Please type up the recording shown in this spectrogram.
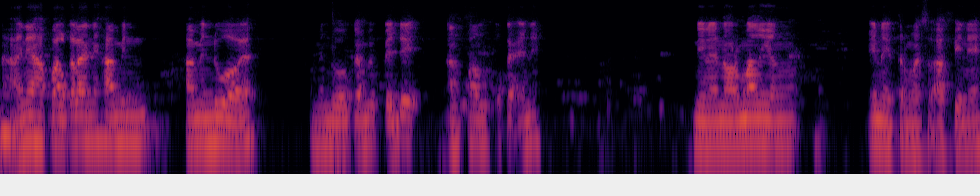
nah ini hafal kalian ini Hamin Hamin 2 ya. Hamin 2 kami Untuk kayak ini. Nilai normal yang ini termasuk AFIN ya.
